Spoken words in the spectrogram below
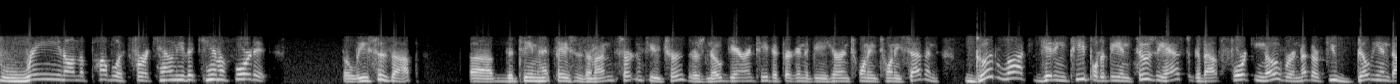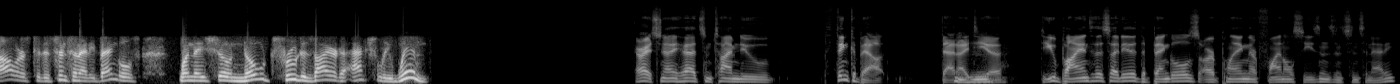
drain on the public for a county that can't afford it. The lease is up. Uh, the team faces an uncertain future. There's no guarantee that they're going to be here in 2027. Good luck getting people to be enthusiastic about forking over another few billion dollars to the Cincinnati Bengals when they show no true desire to actually win. All right, so now you've had some time to think about that mm-hmm. idea. Do you buy into this idea that the Bengals are playing their final seasons in Cincinnati?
